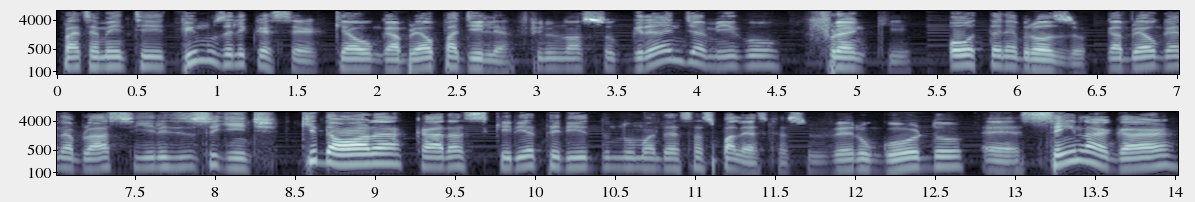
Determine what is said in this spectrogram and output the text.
praticamente vimos ele crescer, que é o Gabriel Padilha, filho do nosso grande amigo Frank. O Tenebroso. Gabriel, um grande abraço. E ele diz o seguinte: Que da hora, caras, queria ter ido numa dessas palestras. Ver o gordo é, sem largar.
